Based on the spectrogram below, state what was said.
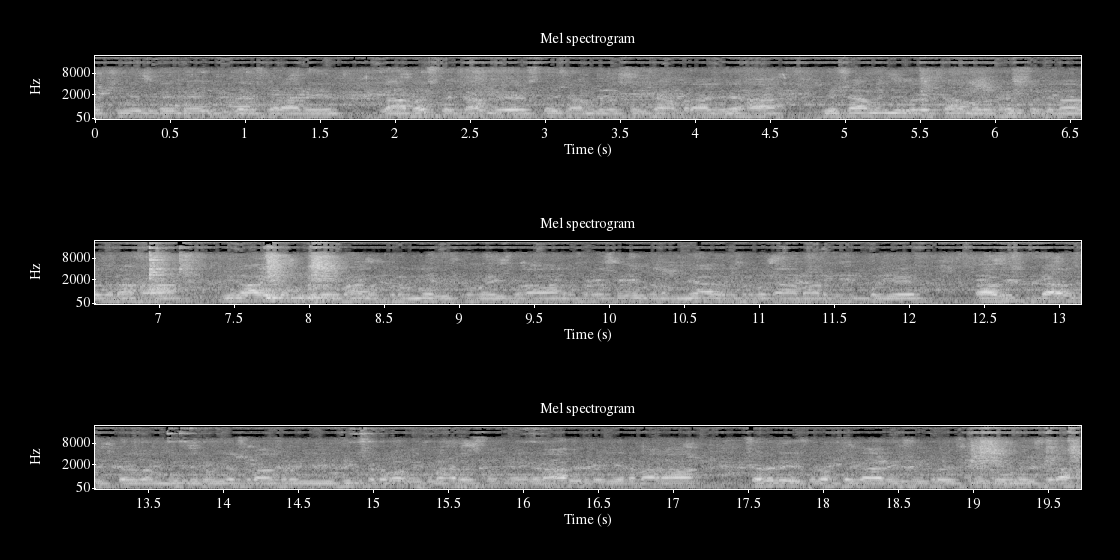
लक्ष्मीदेवे विद्यास्वरामे लाभस्तेषां देयस्तेषां दिवस्तेषां राजयः येषामञ्जुदरक्षां मरुधैस्तजनार्दनः विनायकं गुरुभानं ब्रह्म विष्णुमहेश्वरान् सरस्वती प्रणम्यादं सर्वकामार्थसिद्धये विष्णुदान सिद्धं भूजलोय सुरासुरैः सर्वविघ्नहरस्मै गणाधिपतये नमः सर्वेश्वरब्धकारे श्रीकृष्णगुणेश्वरः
